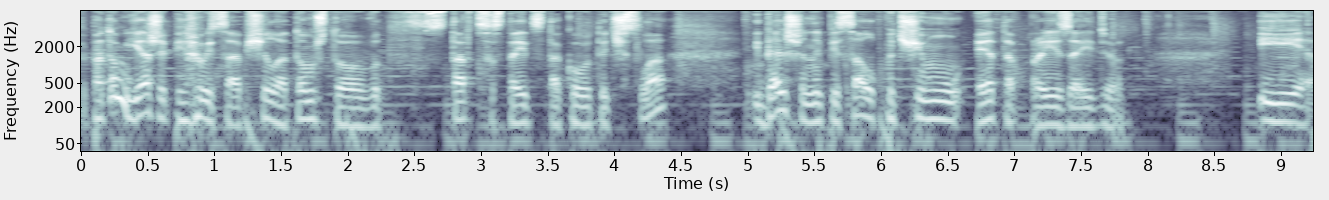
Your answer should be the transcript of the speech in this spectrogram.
И потом я же первый сообщил о том, что вот старт состоится такого-то числа, и дальше написал, почему это произойдет. И э,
